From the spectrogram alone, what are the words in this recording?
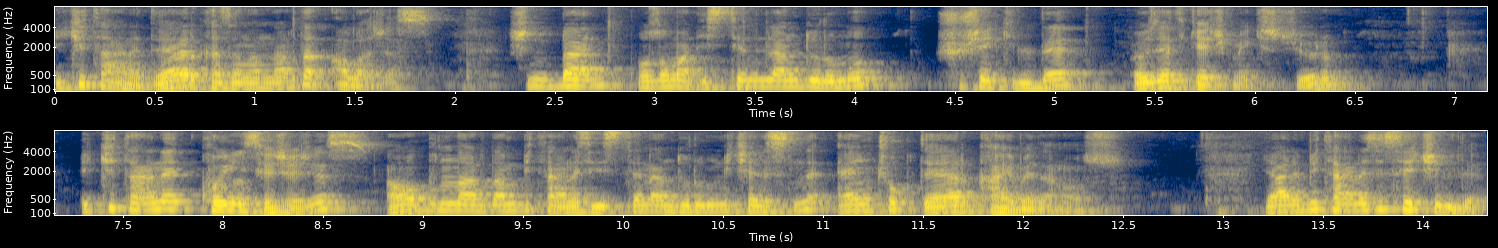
İki tane değer kazananlardan alacağız. Şimdi ben o zaman istenilen durumu şu şekilde özet geçmek istiyorum. İki tane coin seçeceğiz ama bunlardan bir tanesi istenen durumun içerisinde en çok değer kaybeden olsun. Yani bir tanesi seçildi.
